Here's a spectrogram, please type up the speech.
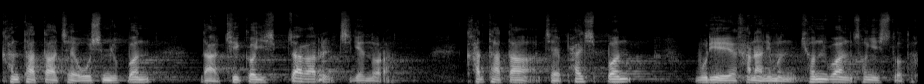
칸타타 제56번 나 기꺼이 십자가를 지겠노라. 칸타타 제80번 우리의 하나님은 견고한 성이시도다.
